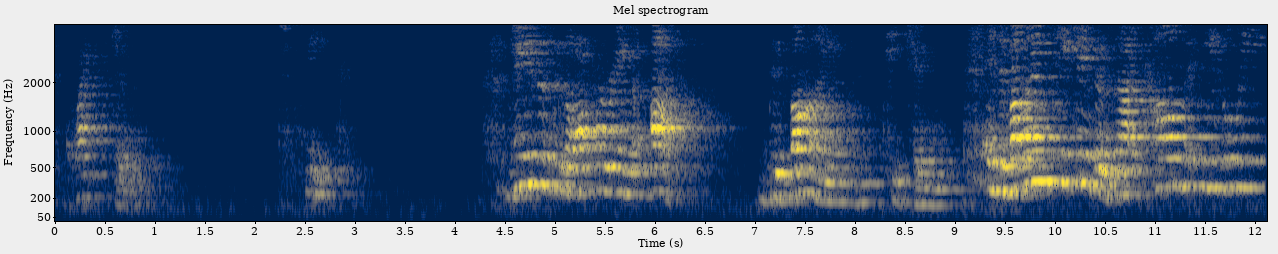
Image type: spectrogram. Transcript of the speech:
to question, to seek. Jesus is offering us divine teaching. And divine teaching does not come easily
